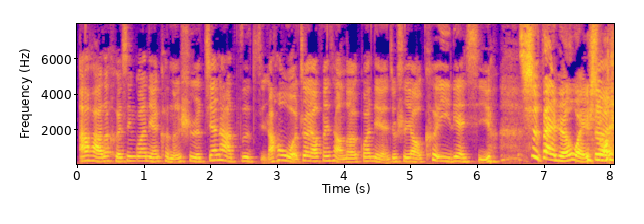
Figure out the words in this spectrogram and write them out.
阿华的核心观点可能是接纳自己，然后我这要分享的观点就是要刻意练习，事在人为，是吧？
